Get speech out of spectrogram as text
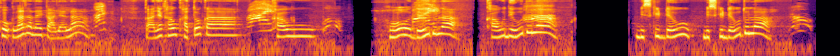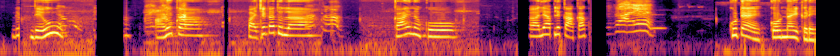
खोकला झालाय काल्याला काल्या खाऊ खातो का खाऊ हो देऊ तुला खाऊ देऊ तुला बिस्किट देऊ बिस्किट देऊ तुला? देऊ? आणू का? पाहिजे का तुला? काय नको? आले आपले काका. कुठे आहे? कोण नाही इकडे.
